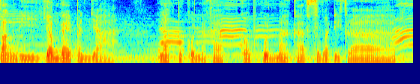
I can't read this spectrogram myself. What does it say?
ฟังดีย่อมได้ปัญญา รักทุกคนนะครับ ขอบคุณมากครับ สวัสดีครับ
